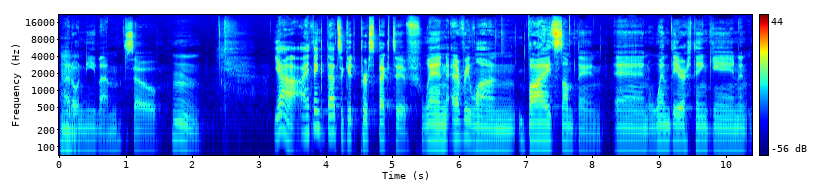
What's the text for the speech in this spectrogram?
I don't need them. So hmm. Yeah, I think that's a good perspective when everyone buys something and when they're thinking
